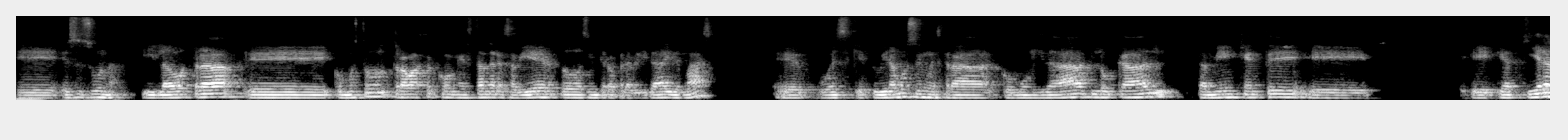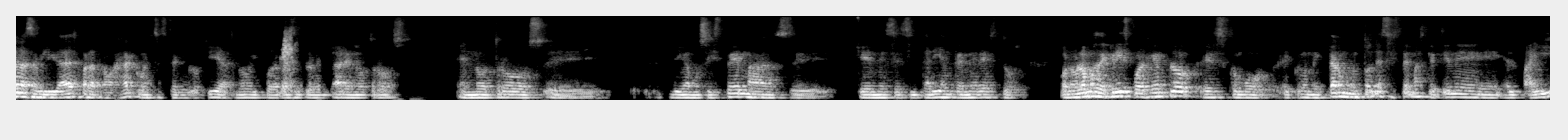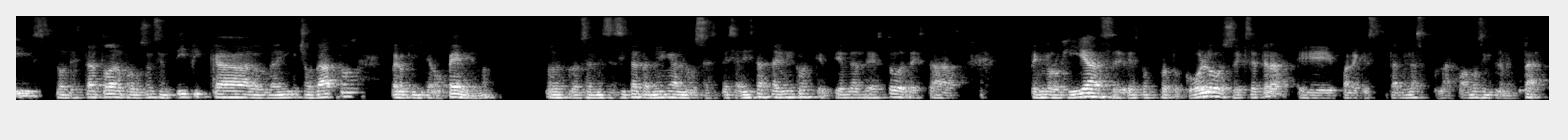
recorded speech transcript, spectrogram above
Eh, es una. Y la otra, eh, como esto trabaja con estándares abiertos, interoperabilidad y demás, eh, pues que tuviéramos en nuestra comunidad local también gente que adquiera las habilidades para trabajar con estas tecnologías, ¿no? Y poderlas implementar en otros, en otros digamos, sistemas que necesitarían tener esto. Cuando hablamos de CRIS, por ejemplo, es como eh, conectar un montón de sistemas que tiene el país, donde está toda la producción científica, donde hay muchos datos, pero que interoperen, ¿no? Entonces, pues, se necesita también a los especialistas técnicos que entiendan de esto, de estas tecnologías, de estos protocolos, etcétera, eh, para que también las, las podamos implementar.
